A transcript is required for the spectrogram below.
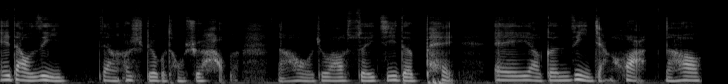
A 到 Z 这样二十六个同学好了，然后我就要随机的配。A 要跟 Z 讲话，然后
